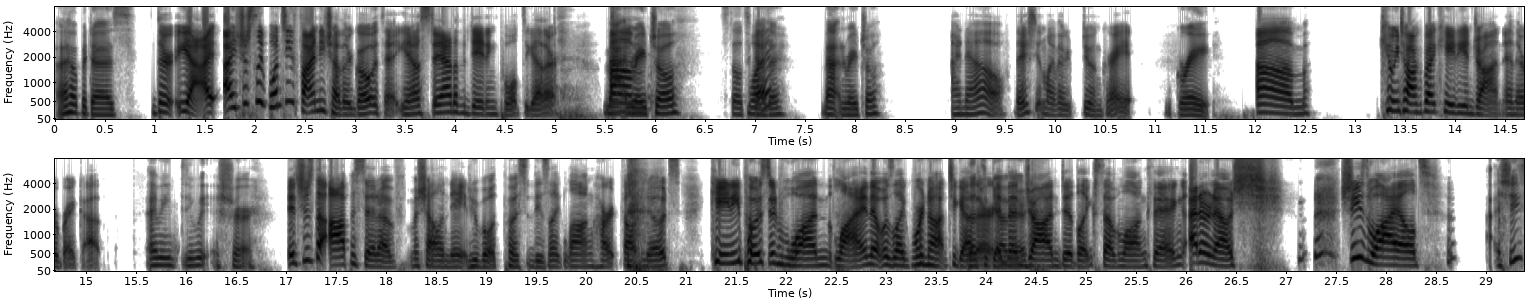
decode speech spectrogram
I hope it does. There, yeah. I, I just like once you find each other, go with it. You know, stay out of the dating pool together. Matt Um, and Rachel still what? together. Matt and Rachel. I know they seem like they're doing great. Great. Um, can we talk about Katie and John and their breakup? I mean, do we sure. It's just the opposite of Michelle and Nate, who both posted these like long, heartfelt notes. Katie posted one line that was like, "We're not together," and then John did like some long thing. I don't know. She, she's wild. She's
